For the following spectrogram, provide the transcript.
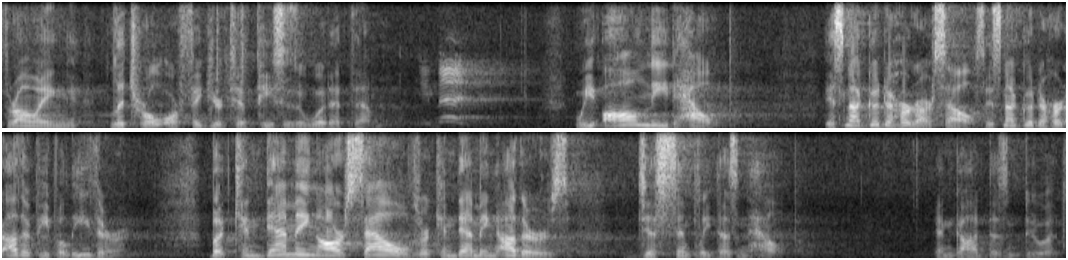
throwing literal or figurative pieces of wood at them. Amen. We all need help. It's not good to hurt ourselves, it's not good to hurt other people either. But condemning ourselves or condemning others just simply doesn't help. And God doesn't do it.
